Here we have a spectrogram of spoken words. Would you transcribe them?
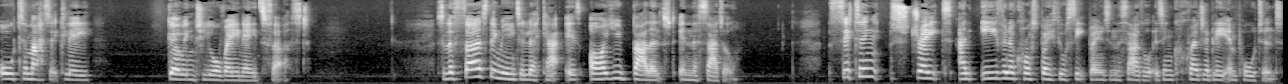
automatically going to your rein aids first. So, the first thing we need to look at is are you balanced in the saddle? Sitting straight and even across both your seat bones in the saddle is incredibly important.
